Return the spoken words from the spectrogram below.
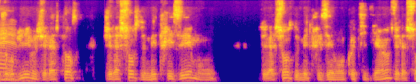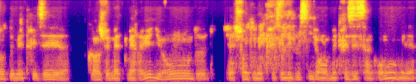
Aujourd'hui, j'ai la chance, j'ai la chance de maîtriser mon, j'ai la chance de maîtriser mon quotidien, j'ai la chance de maîtriser euh, quand je vais mettre mes réunions, de, j'ai la chance de maîtriser les décisions. Maîtriser, c'est un gros mot, mais euh,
